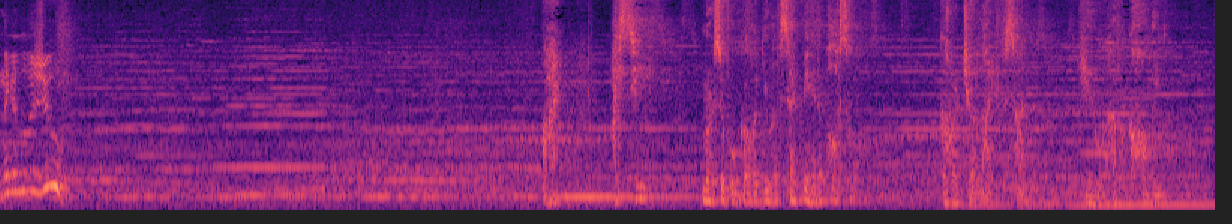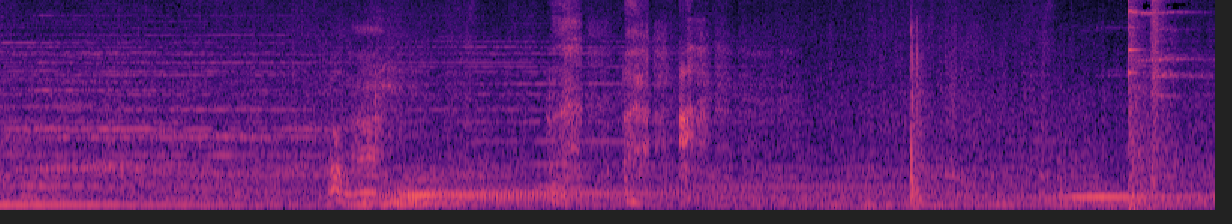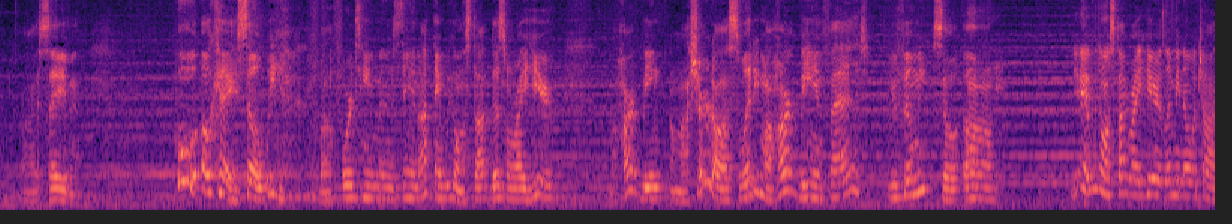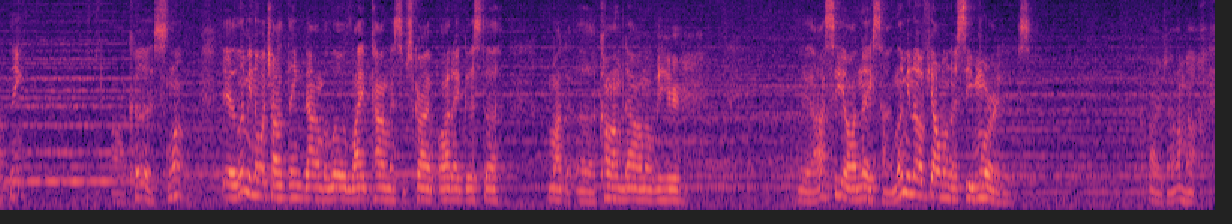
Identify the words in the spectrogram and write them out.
Nigga, who is you? I. I see. Merciful God, you have sent me an apostle. Guard your life, son. You have a calling. Oh, nah. Saving. Ooh, okay, so we about 14 minutes in. I think we're gonna stop this one right here. My heart beating, my shirt all sweaty, my heart beating fast. You feel me? So, um, yeah, we're gonna stop right here. Let me know what y'all think. Uh, cuz slump. Yeah, let me know what y'all think down below. Like, comment, subscribe, all that good stuff. I'm about to uh, calm down over here. Yeah, I'll see y'all next time. Let me know if y'all want to see more of this. Alright, y'all, I'm out.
